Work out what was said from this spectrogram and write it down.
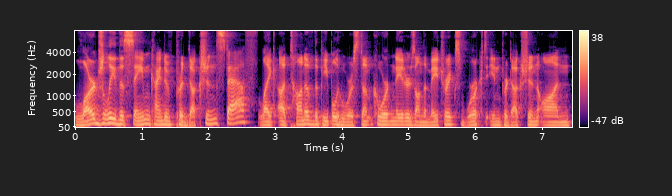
largely the same kind of production staff. Like a ton of the people who were stunt coordinators on The Matrix worked in production on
